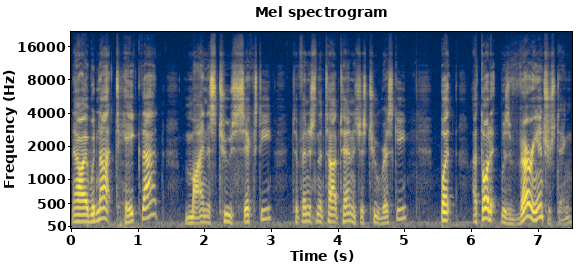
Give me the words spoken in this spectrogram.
Now, I would not take that minus 260 to finish in the top 10. It's just too risky. But I thought it was very interesting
